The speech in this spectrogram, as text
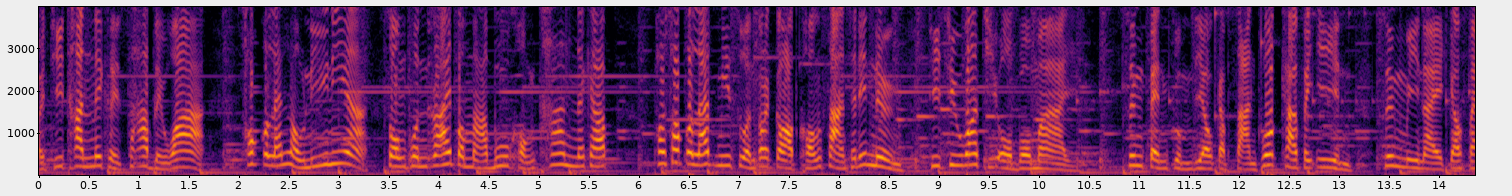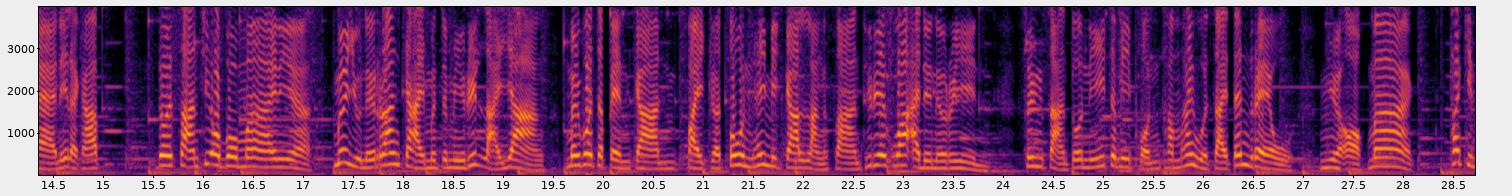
ยที่ท่านไม่เคยทราบเลยว่าช็อกโกแลตเหล่านี้เนี่ยส่งผลร้ายต่อหมาบูของท่านนะครับ เพราะช็อกโกแลตมีส่วนประกอบของสารชนิดหนึ่ง ที่ชื่อว่าทีโอโบไมด์ ซึ่งเป็นกลุ่มเดียวกับสารพวกคาเฟอีน ซึ่งมีในกาแฟนี่แหละครับ โดยสารที่โอโบไมด์เนี่ย เมื่ออยู่ในร่างกายมันจะมีฤทธิ์หลายอย่าง ไม่ว่าจะเป็นการไปกระตุ้นให้มีการหลั่งสารที่เรียกว่าอะดรีนาลีนซึ่งสารตัวนี้จะมีผลทำให้หัวใจเต้นเร็ว เหงื่อออกมาก ถ้ากิน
